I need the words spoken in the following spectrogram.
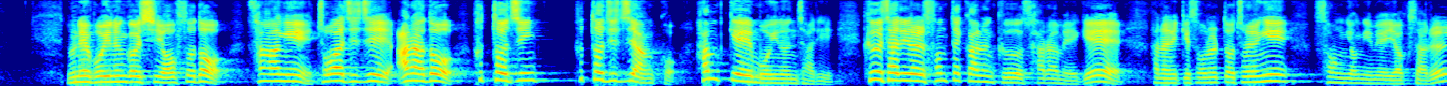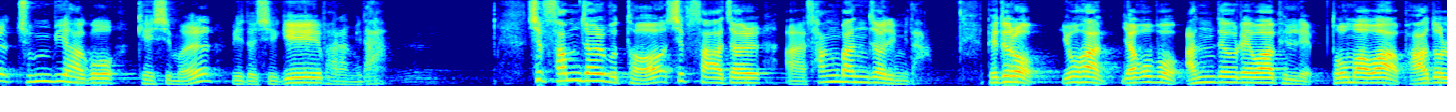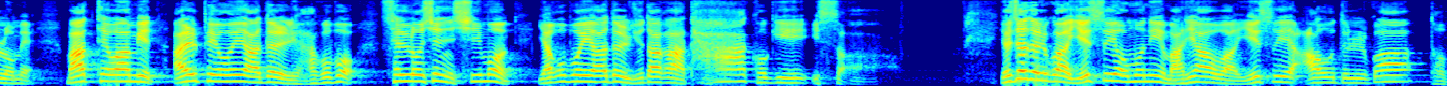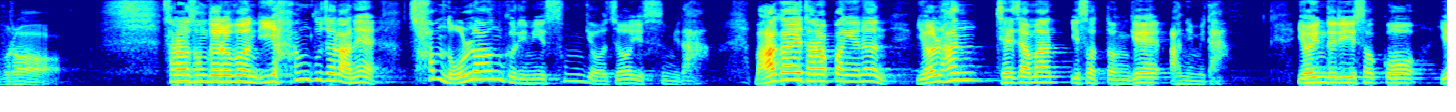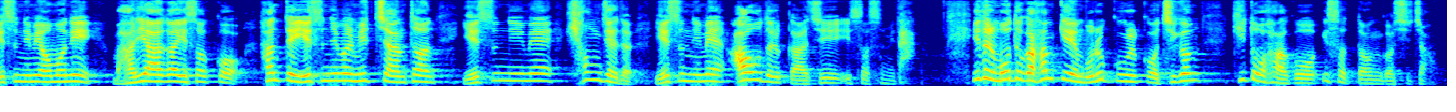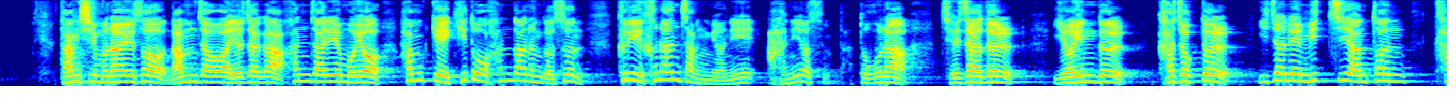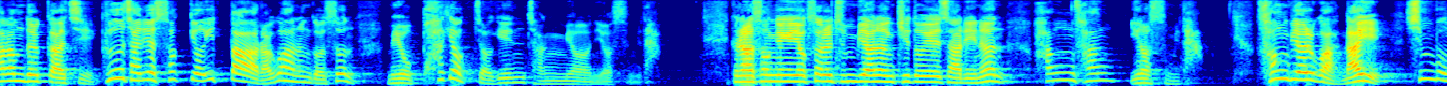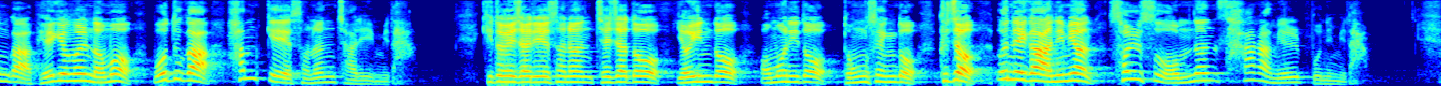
눈에 보이는 것이 없어도 상황이 좋아지지 않아도 흩어진, 흩어지지 않고 함께 모이는 자리, 그 자리를 선택하는 그 사람에게 하나님께서 오늘 또 조용히 성령님의 역사를 준비하고 계심을 믿으시기 바랍니다. 13절부터 14절 아, 상반절입니다. 베드로, 요한, 야고보, 안드레와 빌립, 도마와 바돌로메, 마테와 및 알페오의 아들 야고보, 셀로신 시몬, 야고보의 아들 유다가 다 거기 있어. 여자들과 예수의 어머니 마리아와 예수의 아우들과 더불어 사랑하는 성도 여러분, 이 한 구절 안에 참 놀라운 그림이 숨겨져 있습니다. 마가의 다락방에는 열한 제자만 있었던 게 아닙니다. 여인들이 있었고 예수님의 어머니 마리아가 있었고 한때 예수님을 믿지 않던 예수님의 형제들, 예수님의 아우들까지 있었습니다. 이들 모두가 함께 무릎 꿇고 지금 기도하고 있었던 것이죠. 당시 문화에서 남자와 여자가 한 자리에 모여 함께 기도한다는 것은 그리 흔한 장면이 아니었습니다. 더구나 제자들, 여인들, 가족들, 이전에 믿지 않던 사람들까지 그 자리에 섞여 있다라고 하는 것은 매우 파격적인 장면이었습니다. 그러나 성령의 역사를 준비하는 기도의 자리는 항상 이렇습니다. 성별과 나이, 신분과 배경을 넘어 모두가 함께 서는 자리입니다. 기도의 자리에서는 제자도 여인도 어머니도 동생도 그저 은혜가 아니면 설 수 없는 사람일 뿐입니다.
